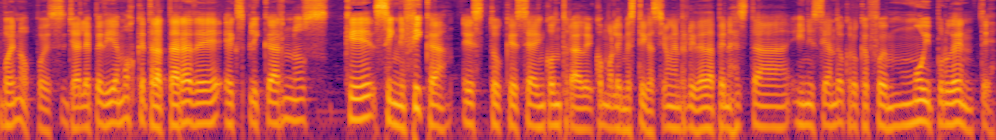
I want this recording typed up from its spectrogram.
Bueno, pues ya le pedíamos que tratara de explicarnos qué significa esto que se ha encontrado y como la investigación en realidad apenas está iniciando, creo que fue muy prudente.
